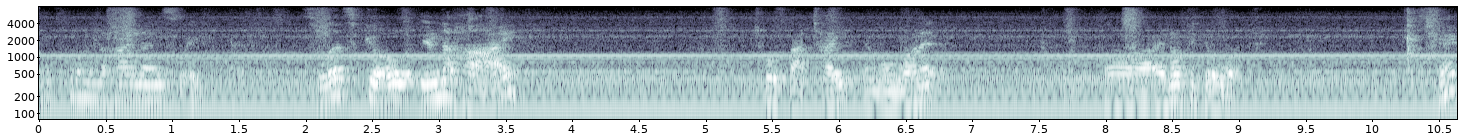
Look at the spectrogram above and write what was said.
Let's go into high nicely. So let's go into high. Tool's not tight, and we'll run it. Uh, I don't think it'll work. Okay.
